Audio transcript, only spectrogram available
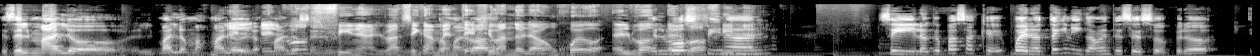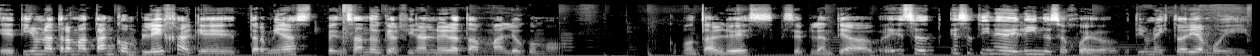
Es el malo, el malo más malo de los el malos. boss en el- final, mundo básicamente llevándolo a un juego. El, bo- el el boss, final. Sí, lo que pasa es que, bueno, técnicamente es eso, pero eh, tiene una trama tan compleja que terminas pensando que al final no era tan malo como, como tal vez se planteaba. Eso, eso tiene de lindo ese juego, tiene una historia muy,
